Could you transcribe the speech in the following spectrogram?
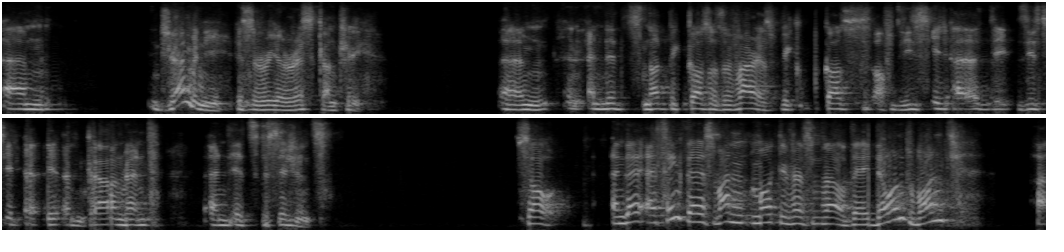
um, Germany is a real risk country. Um, and, and, it's not because of the virus, because of these, uh, this uh, government and its decisions. So, and I think there's one motive as well. They don't want uh,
